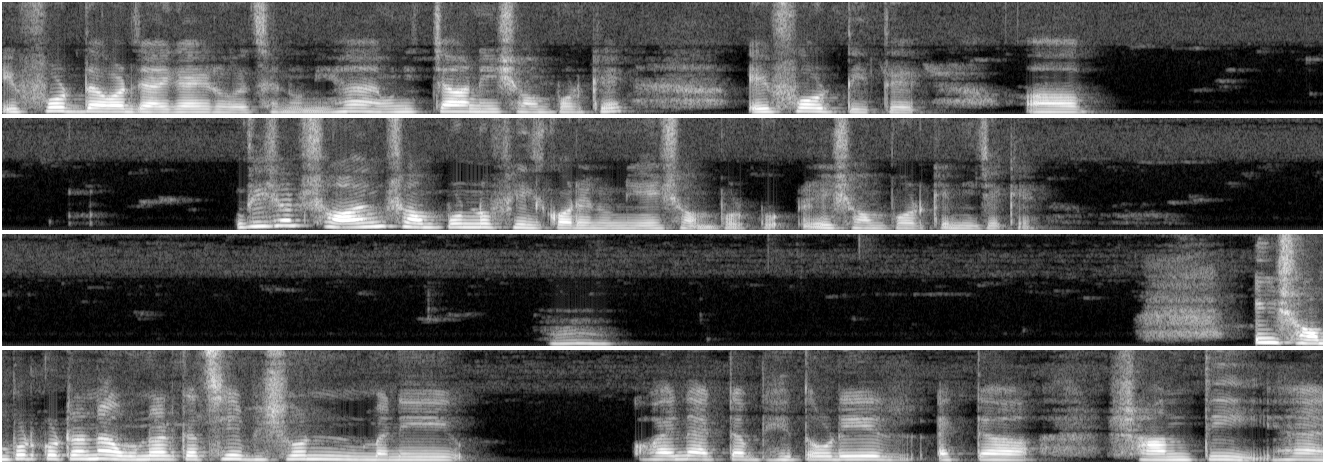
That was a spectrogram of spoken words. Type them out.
এফোর্ট দেওয়ার জায়গায় রয়েছেন উনি। হ্যাঁ উনি চান এই সম্পর্কে এফোর্ট দিতে। ভীষণ স্বয়ং সম্পূর্ণ ফিল করেন উনি এই সম্পর্ক, এই সম্পর্কে নিজেকে। এই সম্পর্কটা না ওনার কাছে ভীষণ মানে হয় না একটা ভেতরের একটা শান্তি হ্যাঁ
